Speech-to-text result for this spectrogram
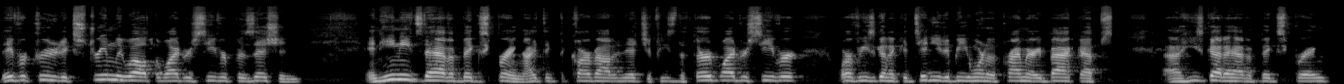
they've recruited extremely well at the wide receiver position, and he needs to have a big spring. I think to carve out a niche if he's the third wide receiver, or if he's going to continue to be one of the primary backups uh, he's got to have a big spring.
